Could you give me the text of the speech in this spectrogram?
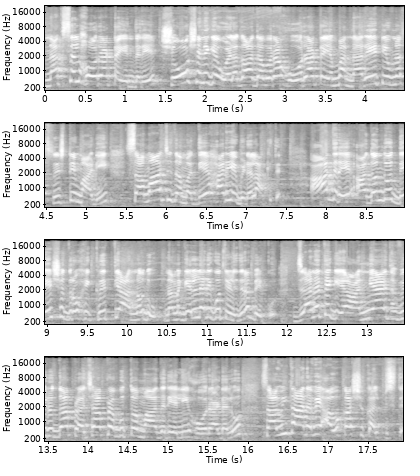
ನಕ್ಸಲ್ ಹೋರಾಟ ಎಂದರೆ ಶೋಷಣೆಗೆ ಒಳಗಾದವರ ಹೋರಾಟ ಎಂಬ ನರೇಟಿವ್ನ ಸೃಷ್ಟಿ ಮಾಡಿ ಸಮಾಜದ ಮಧ್ಯೆ ಹರಿಯ ಬಿಡಲಾಗಿದೆ. ಆದರೆ ಅದೊಂದು ದೇಶದ್ರೋಹಿ ಕೃತ್ಯ ಅನ್ನೋದು ನಮಗೆಲ್ಲರಿಗೂ ತಿಳಿದಿರಬೇಕು. ಜನತೆಗೆ ಅನ್ಯಾಯದ ವಿರುದ್ಧ ಪ್ರಜಾಪ್ರಭುತ್ವ ಮಾದರಿಯಲ್ಲಿ ಹೋರಾಡಲು ಸಂವಿಧಾನವೇ ಅವಕಾಶ ಕಲ್ಪಿಸಿದೆ.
